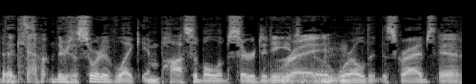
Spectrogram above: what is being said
That- that's- There's a sort of like impossible absurdity to Right. the world it describes. Yeah.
